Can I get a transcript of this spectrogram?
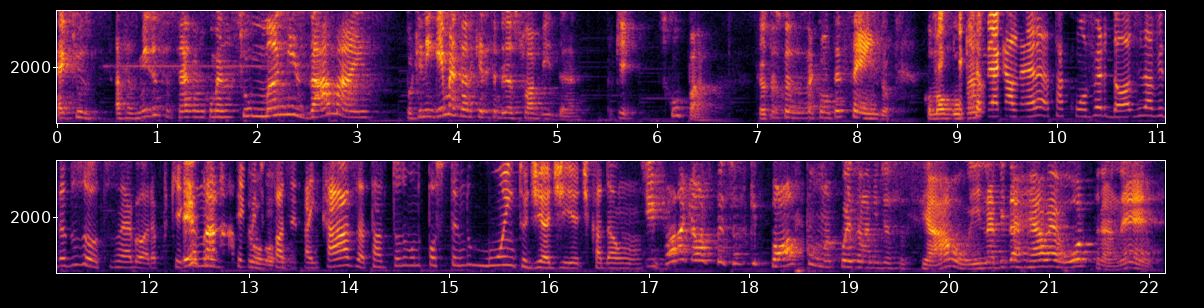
é que os- essas mídias sociais elas começam a se humanizar mais. Porque ninguém mais vai querer saber da sua vida. Porque, desculpa, tem outras coisas acontecendo. Como E algumas. também a galera tá com overdose da vida dos outros, né, agora. Porque como não tem muito o que fazer, tá em casa, tá todo mundo postando muito o dia a dia de cada um. E assim. fora aquelas pessoas que postam uma coisa na mídia social e na vida real é outra, né?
